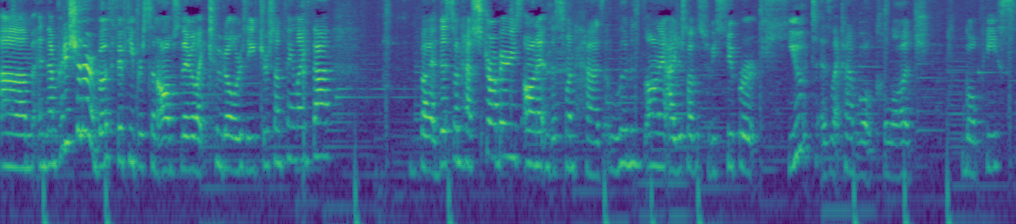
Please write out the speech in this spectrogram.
Um, and I'm pretty sure they were both 50% off, so they were like $2 each or something like that. But this one has strawberries on it, and this one has lemons on it. I just thought this would be super cute as like kind of a little collage little piece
